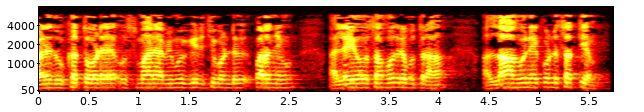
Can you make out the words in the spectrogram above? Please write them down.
വളരെ ദുഃഖത്തോടെ ഉസ്മാൻ അഭിമുഖീകരിച്ചുകൊണ്ട് പറഞ്ഞു അല്ലയോ സഹോദരപുത്ര അള്ളാഹുവിനെ കൊണ്ട് സത്യം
